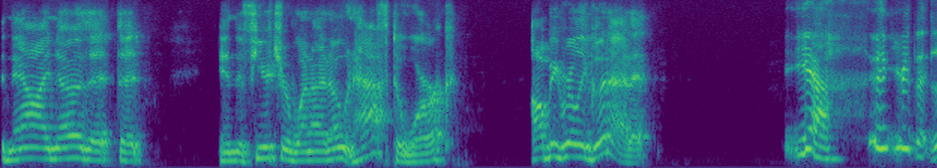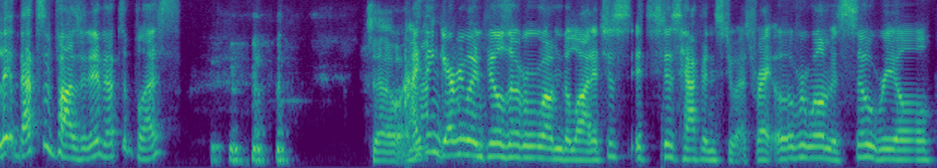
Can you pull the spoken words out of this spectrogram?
Now I know that that in the future when I don't have to work, I'll be really good at it. yeah you're the, that's a positive that's a plus So I think everyone feels overwhelmed a lot. It just it just happens to us, right? Overwhelm is so real,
